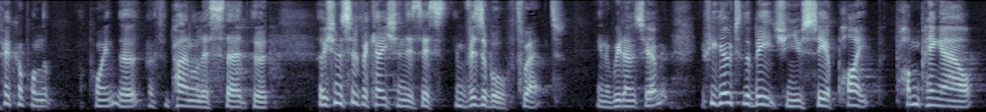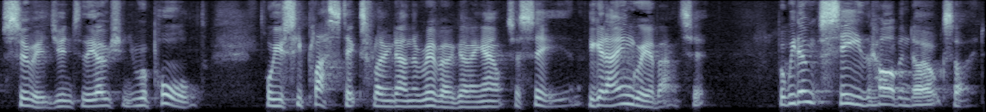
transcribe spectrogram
Pick up on the point that the panelists said that ocean acidification is this invisible threat. You know, we don't see it. If you go to the beach and you see a pipe pumping out sewage into the ocean, you're appalled. Or you see plastics flowing down the river going out to sea. You get angry about it. But we don't see the carbon dioxide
